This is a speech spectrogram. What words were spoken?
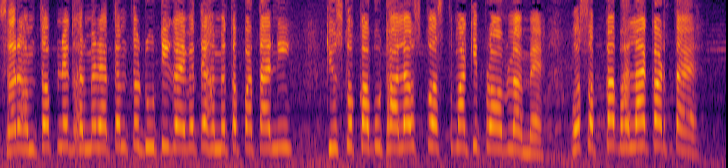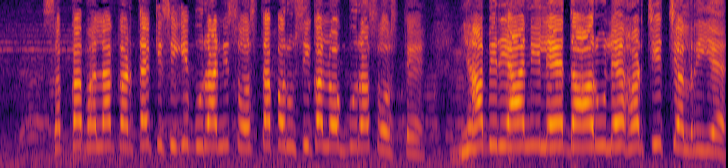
सर हम तो अपने घर में रहते हम तो ड्यूटी गए हुए थे हमें तो पता नहीं कि उसको कब उठा ला उसको अस्थमा की प्रॉब्लम है। वो सबका भला करता है। सबका भला करता है किसी की बुरा नहीं सोचता पर उसी का लोग बुरा सोचते हैं। यहाँ बिरयानी ले दारू ले हर चीज़ चल रही है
